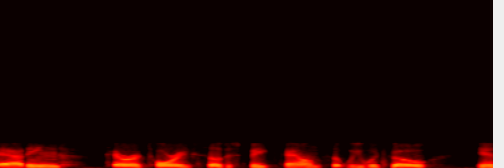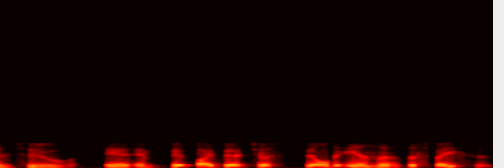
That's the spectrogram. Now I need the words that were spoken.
adding territory, so to speak, towns that we would go into, and, and bit by bit just build in the, the spaces.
